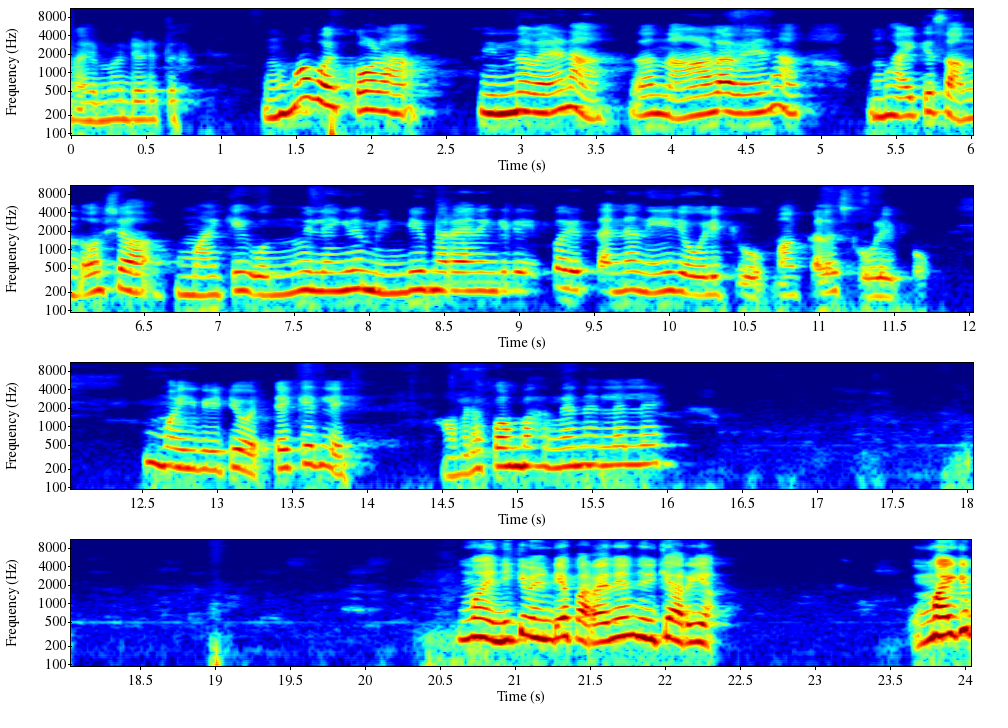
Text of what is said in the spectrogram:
മരുമോന്റെ അടുത്ത്. ഉമ്മ പോയിക്കോളാം. ഇന്ന് വേണ. നാളെ വേണ. ഉമ്മായിക്ക് സന്തോഷമാണ് ഉമ്മായിക്ക് ഒന്നുമില്ലെങ്കിലും മിണ്ടിയും പറയാനെങ്കിൽ ഇപ്പൊ തന്നെ നീ ജോലിക്ക് പോവും. മക്കൾ സ്കൂളിൽ പോവും. ഉമ്മ ഈ വീട്ടിൽ ഒറ്റയ്ക്കല്ലേ? അവിടെ പോകുമ്പോ അങ്ങനല്ലല്ലേ? ഉമ്മ എനിക്ക് വേണ്ടിയാ പറയുന്നതെന്ന് എനിക്കറിയാം. ഉമ്മായിക്ക്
